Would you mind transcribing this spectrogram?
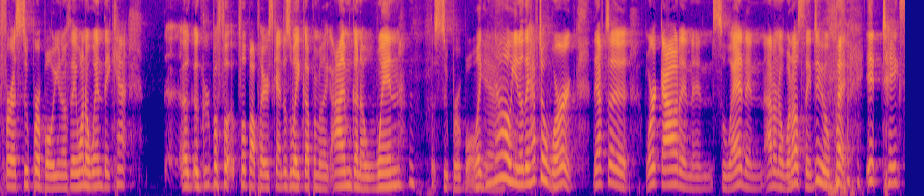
for a super bowl you know if they want to win they can't a, a group of fo- football players can't just wake up and be like i'm gonna win the super bowl like Yeah. no you know they have to work they have to work out and, and sweat and i don't know what else they do but it takes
